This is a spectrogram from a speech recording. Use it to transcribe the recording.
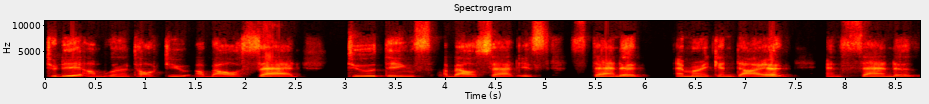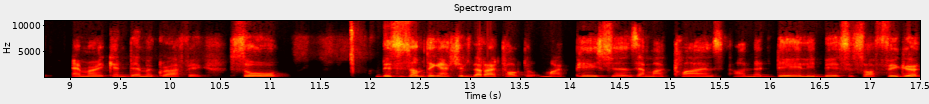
Today, I'm going to talk to you about SAD. Two things about SAD is standard American diet and standard American demographic. So, this is something actually that I talk to my patients and my clients on a daily basis. So, I figure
